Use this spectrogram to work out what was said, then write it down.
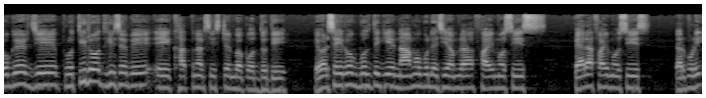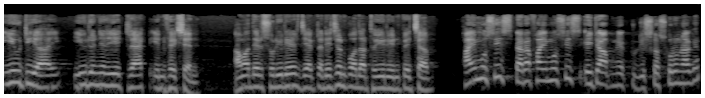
রোগের যে প্রতিরোধ হিসেবে এই খাতনার সিস্টেম বা পদ্ধতি এবার সেই রোগ বলতে গিয়ে নামও বলেছি আমরা ফাইমোসিস প্যারাফাইমোসিস তারপরে ইউটিআই ইউরিনারি ট্র্যাক্ট ইনফেকশন। আমাদের শরীরের যে একটা রেচন পদার্থ ইউরিন পেচাব ফাইমোসিস প্যারাফাইমোসিস এটা আপনি একটু ডিসকাস করুন আগে।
